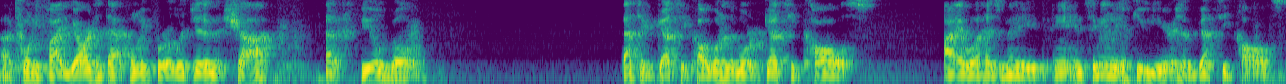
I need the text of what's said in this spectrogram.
uh, 25 yards at that point for a legitimate shot at a field goal. That's a gutsy call. One of the more gutsy calls Iowa has made, and seemingly a few years of gutsy calls.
